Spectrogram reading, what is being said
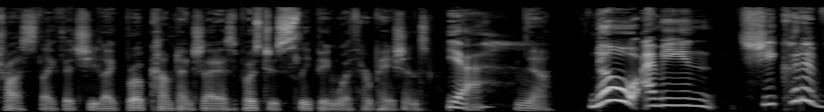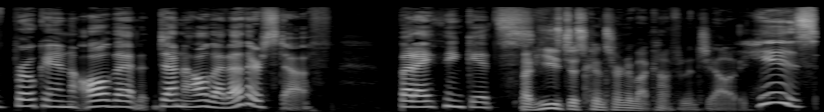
trust, like that she like broke confidentiality as opposed to sleeping with her patients. Yeah. Yeah. No, I mean, she could have broken all that, done all that other stuff, but I think it's But he's just concerned about confidentiality. his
